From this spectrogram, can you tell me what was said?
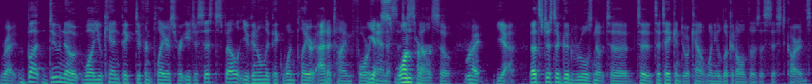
Right. But do note, while you can pick different players for each assist spell, you can only pick one player at a time for yes, an assist one spell. Per. So right. Yeah, that's just a good rules note to, to, to take into account when you look at all of those assist cards.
